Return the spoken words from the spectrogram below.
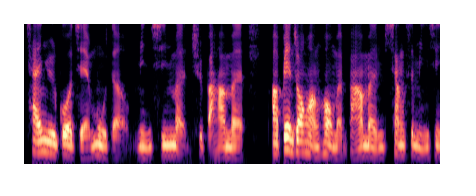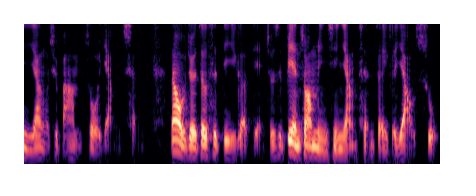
参与过节目的明星们去把他们啊，变装皇后们把他们像是明星一样的去把他们做养成，那我觉得这是第一个点，就是变装明星养成这一个要素。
